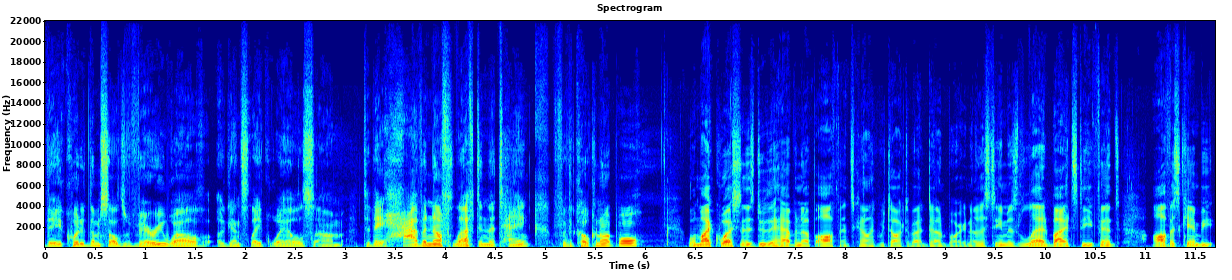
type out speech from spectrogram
they acquitted themselves very well against Lake Wales. Um, do they have enough left in the tank for the Coconut Bowl? Well, my question is, do they have enough offense? Kind of like we talked about Dunbar. You know, this team is led by its defense. Offense can be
